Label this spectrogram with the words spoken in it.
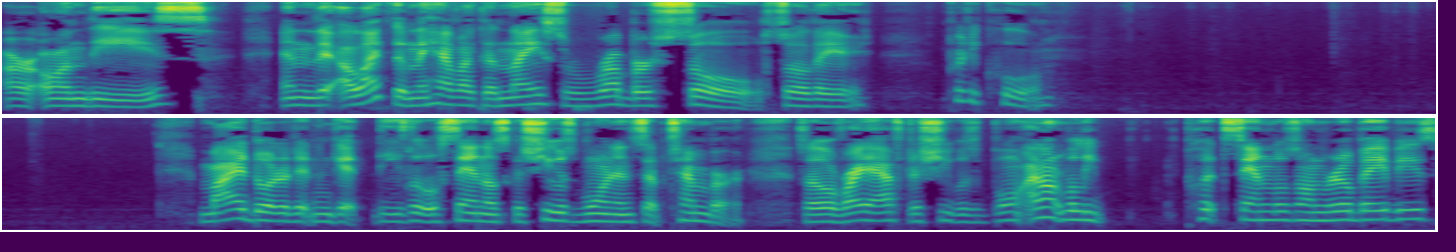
are on these. And they, I like them. They have like a nice rubber sole. So they're pretty cool. My daughter didn't get these little sandals because she was born in September. So right after she was born, I don't really put sandals on real babies.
